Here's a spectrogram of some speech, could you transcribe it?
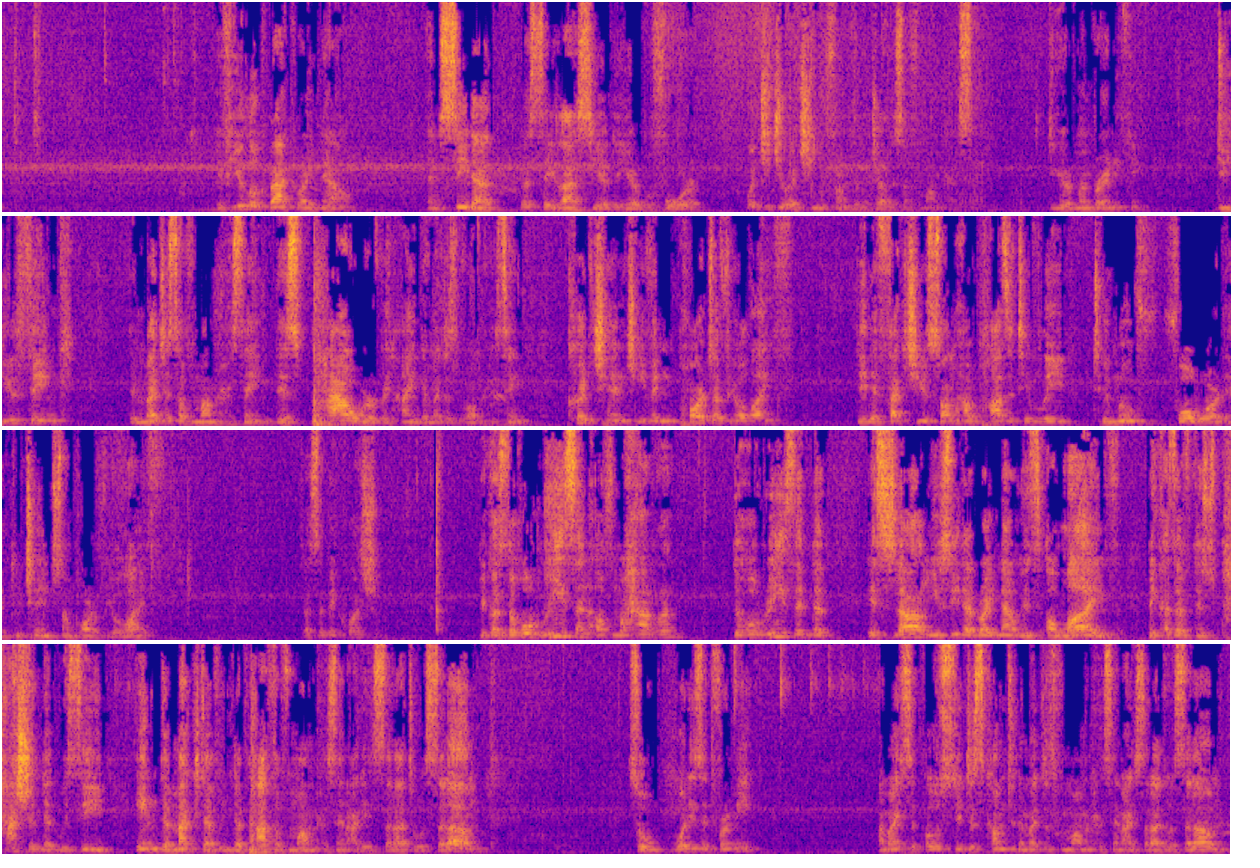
If you look back right now and see that, let's say last year, the year before, what did you achieve from the Majalis of Imam Hussein? Do you remember anything? Do you think the Majlis of Imam Hussein, this power behind the Majlis of Imam Hussein, could change even part of your life? Did affect you somehow positively to move forward and to change some part of your life? That's a big question. Because the whole reason of Muharram, the whole reason that Islam, you see that right now, is alive because of this passion that we see in the maktab, in the path of Imam Hussein alayhi salatu wasalam. So what is it for me? Am I supposed to just come to the majlis of Imam Hussein alayhi salatu wasalam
